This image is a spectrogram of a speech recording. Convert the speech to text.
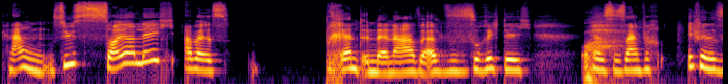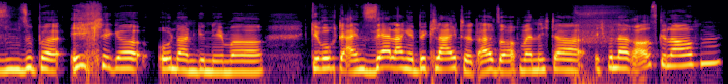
keine Ahnung, süß säuerlich, aber es brennt in der Nase. Also es ist so richtig, Oh. es ist einfach, ich finde, es ist ein super ekliger, unangenehmer Geruch, der einen sehr lange begleitet. Also auch wenn ich da, ich bin da rausgelaufen,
